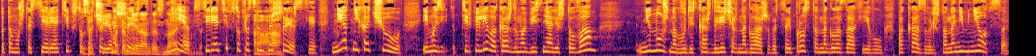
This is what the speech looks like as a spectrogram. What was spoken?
потому что стереотип стопроцентной Зачем это мне надо знать? Нет, да. стереотип стопроцентной ага. шерсти. Нет, не хочу. И мы терпеливо каждому объясняли, что вам не нужно будет каждый вечер наглаживаться, и просто на глазах его показывали, что она не мнется.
